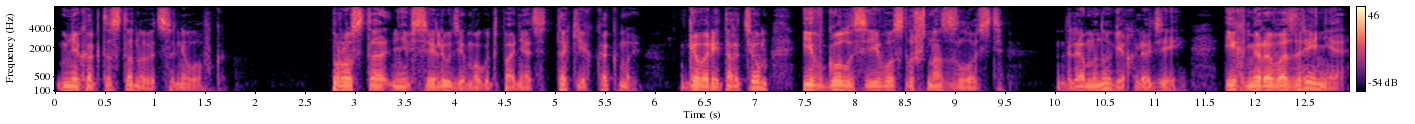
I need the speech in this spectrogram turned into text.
Мне как-то становится неловко. Просто не все люди могут понять таких, как мы, говорит Артем, и в голосе его слышна злость. Для многих людей их мировоззрение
